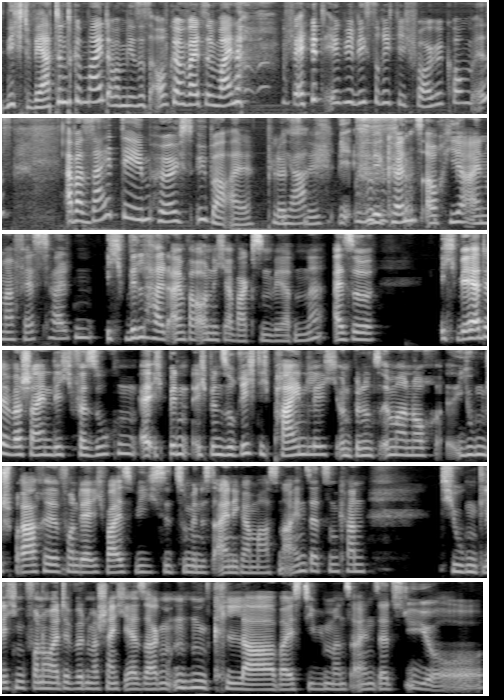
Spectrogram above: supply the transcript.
nicht wertend gemeint, aber mir ist es aufgefallen, weil es in meiner Welt irgendwie nicht so richtig vorgekommen ist. Aber seitdem höre ich es überall plötzlich. Ja, wir, wir können es auch hier einmal festhalten. Ich will halt einfach auch nicht erwachsen werden. Ne? Also ich werde wahrscheinlich versuchen, äh, ich bin, ich bin so richtig peinlich und benutze immer noch Jugendsprache, von der ich weiß, wie ich sie zumindest einigermaßen einsetzen kann. Jugendlichen von heute würden wahrscheinlich eher sagen, mm klar, weiß die, wie man es einsetzt. Ja.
